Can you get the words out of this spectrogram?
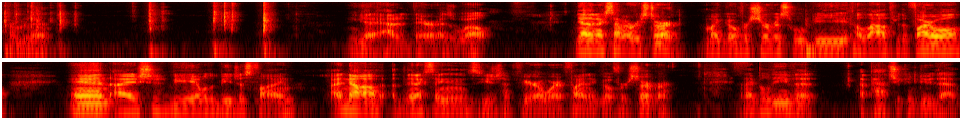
permanent and get added there as well. Now the next time I restart, my Gopher service will be allowed through the firewall and I should be able to be just fine. I now the next thing is you just have to figure out where to find a Gopher server. And I believe that Apache can do that.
